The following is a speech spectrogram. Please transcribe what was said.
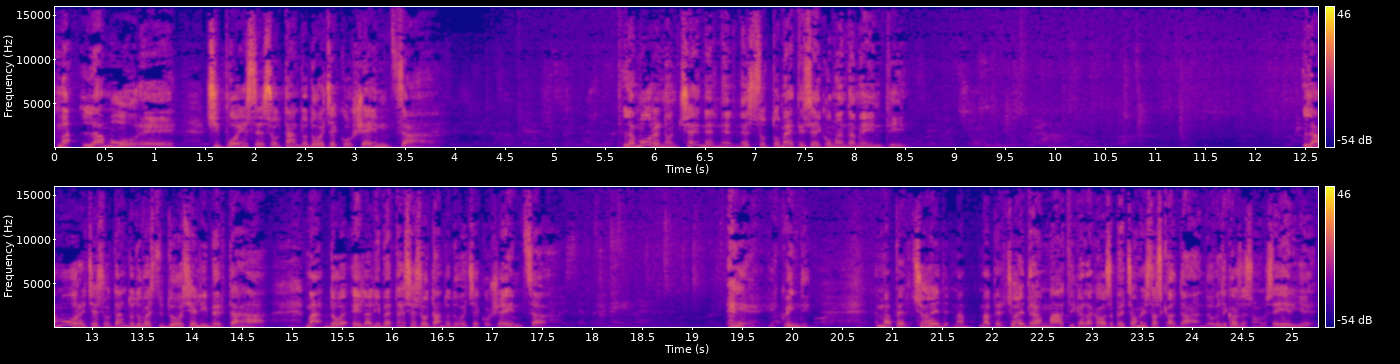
Ma l'amore ci può essere soltanto dove c'è coscienza. L'amore non c'è nel, nel, nel sottomettersi ai comandamenti. L'amore c'è soltanto dove, dove c'è libertà, ma dove, e la libertà c'è soltanto dove c'è coscienza. Eh, quindi, ma perciò, è, ma, ma perciò, è, drammatica la cosa, perciò mi sto scaldando, le cose sono serie.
